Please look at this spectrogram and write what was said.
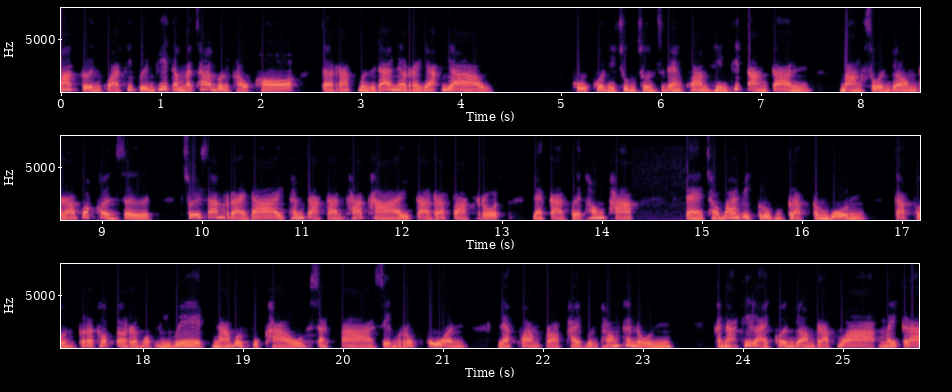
มากเกินกว่าที่พื้นที่ธรรมชาติบนเขาค้อจะรับมือได้ในระยะยาว ผู้คนในชุมชนแสดงความเห็นที่ต่างกัน บางส่วนยอมรับว่าคอนเสิร์ตช่วยสร้างรายได้ทั้งจากการค้าขาย การรับฝากรถ และการเปิดห้องพัก แต่ชาวบ้านอีกกลุ่มกลับกังวล กับผลกระทบต่อระบบนิเวศ น้ำบนภูเขา สัตว์ป่า เสียงรบกวน และความปลอดภัยบนท้องถนน ขณะที่หลายคนยอมรับว่าไม่กล้า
